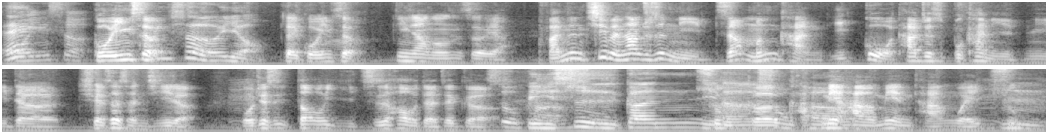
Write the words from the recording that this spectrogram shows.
国哎，音社国英社国英社而已哦。对国英社，印象中是这样。反正基本上就是你只要门槛一过，他就是不看你你的学测成绩了，我就是都以之后的这个笔试跟你数科考面还有面谈为主。嗯，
